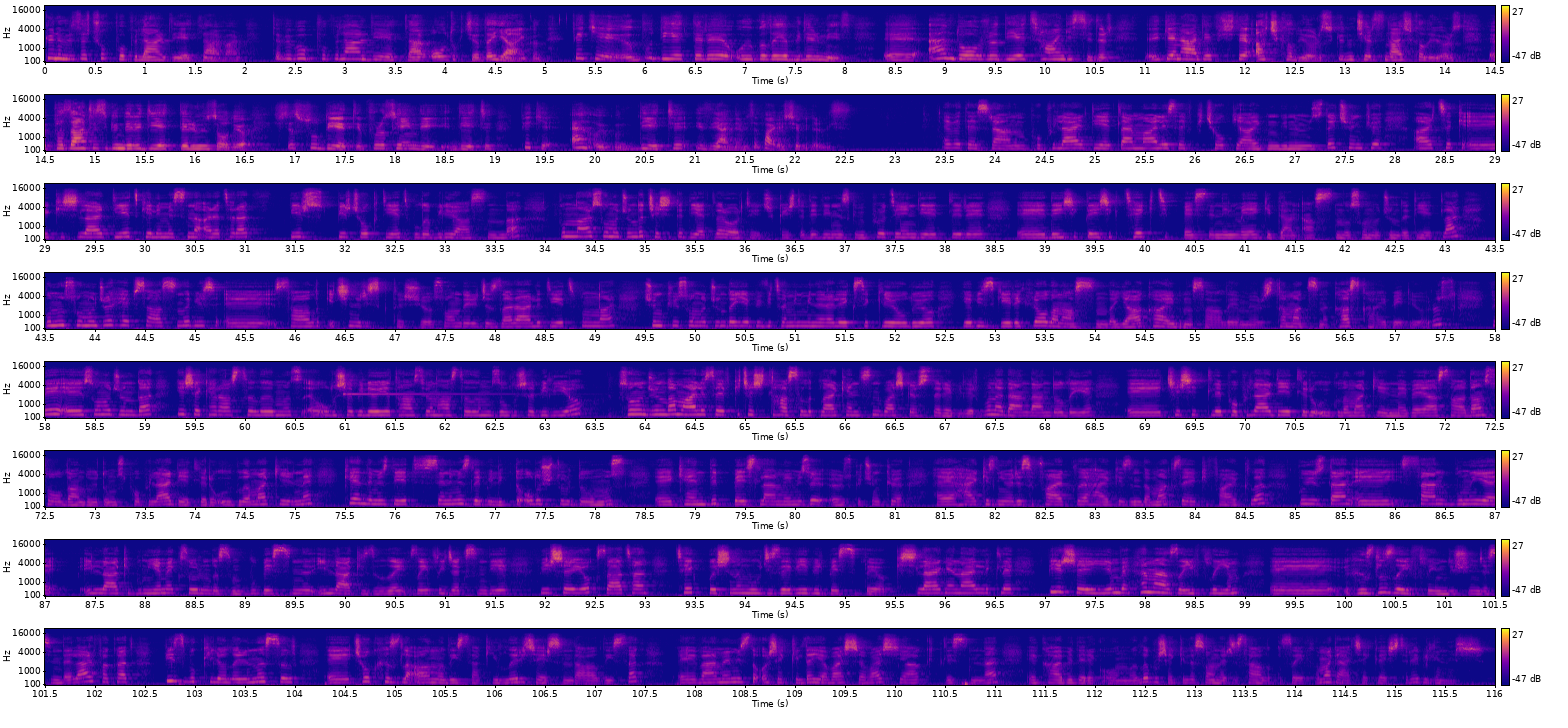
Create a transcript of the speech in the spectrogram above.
Günümüzde çok popüler diyetler var. Tabii bu popüler diyetler oldukça da yaygın. Peki e, bu diyetleri uygulayabilir miyiz? Ee, en doğru diyet hangisidir? Ee, genelde hep işte aç kalıyoruz. Gün içerisinde aç kalıyoruz. Ee, pazartesi günleri diyetlerimiz oluyor. İşte su diyeti, protein di- diyeti. Peki en uygun diyeti izleyenlerimize paylaşabilir miyiz? Evet Esra Hanım, popüler diyetler maalesef ki çok yaygın günümüzde. Çünkü artık e, kişiler diyet kelimesini aratarak bir birçok diyet bulabiliyor aslında. Bunlar sonucunda çeşitli diyetler ortaya çıkıyor. İşte dediğiniz gibi protein diyetleri, e, değişik değişik tek tip beslenilmeye giden aslında sonucunda diyetler. Bunun sonucu hepsi aslında bir e, sağlık için risk taşıyor. Son derece zararlı diyet bunlar. Çünkü sonucunda ya bir vitamin mineral eksikliği oluyor ya biz gerekli olan aslında yağ kaybını sağlayamıyoruz. Tam aksine kas kaybediyoruz. Ve e, sonucunda ya şeker hastalığımız e, oluşabiliyor ya tansiyon hastalığımız oluşabiliyor. Sonucunda maalesef ki çeşitli hastalıklar kendisini baş gösterebilir. Bu nedenden dolayı e, çeşitli popüler diyetleri uygulamak yerine veya sağdan soldan duyduğumuz popüler diyetleri uygulamak yerine kendimiz diyetisyenimizle birlikte oluşturduğumuz e, kendi beslenmemize özgü. Çünkü e, herkesin yöresi farklı, herkesin damak zevki farklı. Bu yüzden e, sen bunu ye, illaki bunu yemek zorundasın, bu besini zayıf- zayıflayacaksın diye bir şey yok. Zaten tek başına mucizevi bir besin de yok. Kişiler genellikle bir şey yiyeyim ve hemen zayıflayayım, e, hızlı zayıflayayım düşüncesindeler. Fakat biz bu kiloları nasıl e, çok hızlı almadıysak, yıllar içerisinde aldıysak e, vermemiz de o şekilde yavaş yavaş yağ kütlesinden e, kaybederek olmalı. Bu şekilde son derece sağlıklı zayıflama gerçekleştirebilinir.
